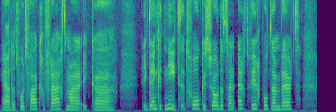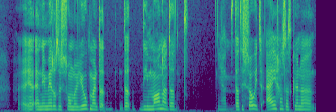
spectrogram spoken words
Ja, dat wordt vaak gevraagd, maar ik, eh, ik denk het niet. Het volk is zo, dat zijn echt Wigpot en Bert. En inmiddels dus zonder Joep. Maar dat, dat, die mannen, dat, ja, dat is zoiets eigens. Dat kunnen,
